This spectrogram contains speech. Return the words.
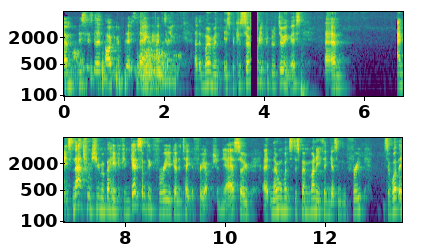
um, this is an argument they're saying, they're saying at the moment is because so many people are doing this. Um, and it's natural human behavior. If you can get something free, you're going to take the free option. Yeah. So uh, no one wants to spend money if they can get something free. So what they're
